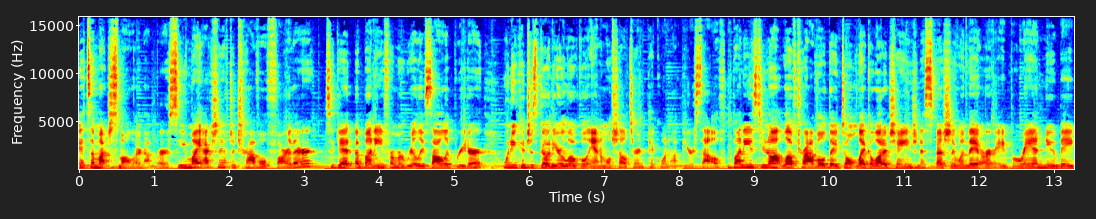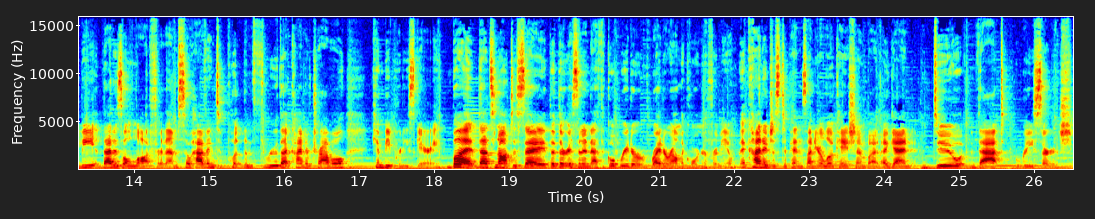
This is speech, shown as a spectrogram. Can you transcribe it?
it's a much smaller number. So you might actually have to travel farther to get a bunny from a really solid breeder when you could just go to your local animal shelter and pick one up yourself. Bunnies do not love travel. They don't like a lot of change. And especially when they are a brand new baby, that is a lot for them. So having to put them through that kind of travel can be pretty scary. But that's not to say that there isn't an ethical breeder right around the corner from you. It kind of just depends on your location. But again, do that research.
